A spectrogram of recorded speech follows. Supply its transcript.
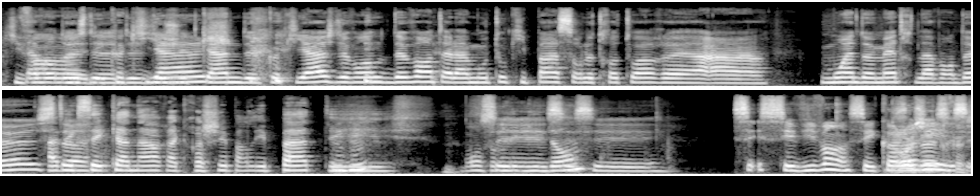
qui la vend vendeuse euh, de, des de- de jus coquillages. de canne, de coquillages. devant, devant, t'as la moto qui passe sur le trottoir euh, à moins d'un mètre de la vendeuse. Avec ses canards accrochés par les pattes et Mhm. Bon, sur les c'est. C'est- c'est- C'est c'est vivant, c'est coloré. c'est- c'est c'est-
